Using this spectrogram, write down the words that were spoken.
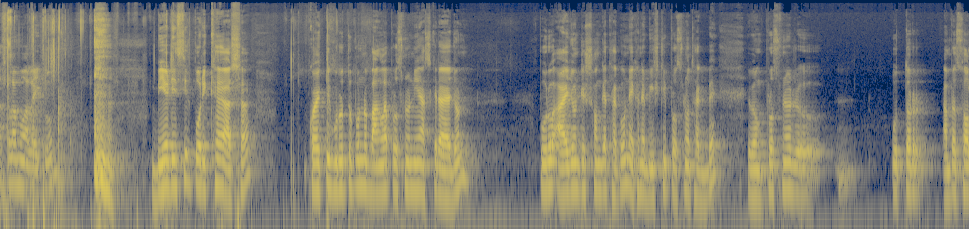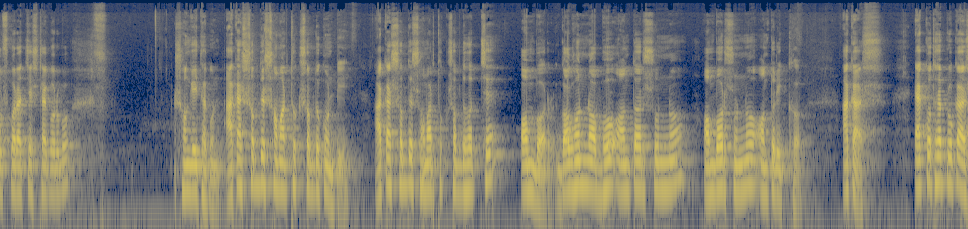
আসসালামু আলাইকুম। বিএডিসির পরীক্ষায় আসা কয়েকটি গুরুত্বপূর্ণ বাংলা প্রশ্ন নিয়ে আজকের আয়োজন। পুরো আয়োজনটির সঙ্গে থাকুন, এখানে বিশটি প্রশ্ন থাকবে এবং প্রশ্নের উত্তর আমরা সলভ করার চেষ্টা করব। সঙ্গেই থাকুন। আকাশ শব্দের সমার্থক শব্দ কোনটি? আকাশ শব্দের সমার্থক শব্দ হচ্ছে অম্বর। গগন নভ্য অন্তর, শূন্য, অম্বর, শূন্য, অন্তরিক্ষ। আকাশ, এক কথায় প্রকাশ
